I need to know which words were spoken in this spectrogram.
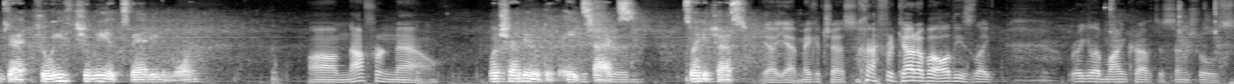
Okay, should we should we expand even more? Um, not for now. What should I do with the eight sacks? Let's make a chest. Yeah, yeah, make a chest. I forgot about all these like regular Minecraft essentials.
